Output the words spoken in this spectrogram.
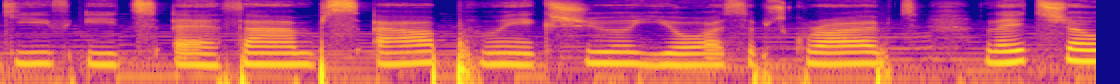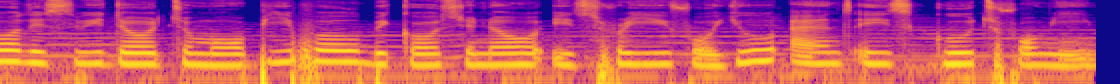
Give it a thumbs up, make sure you are subscribed. Let's show this video to more people because you know it's free for you and it's good for me.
